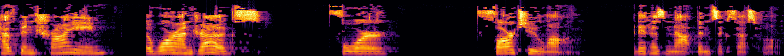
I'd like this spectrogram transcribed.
have been trying the war on drugs for far too long, and it has not been successful.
